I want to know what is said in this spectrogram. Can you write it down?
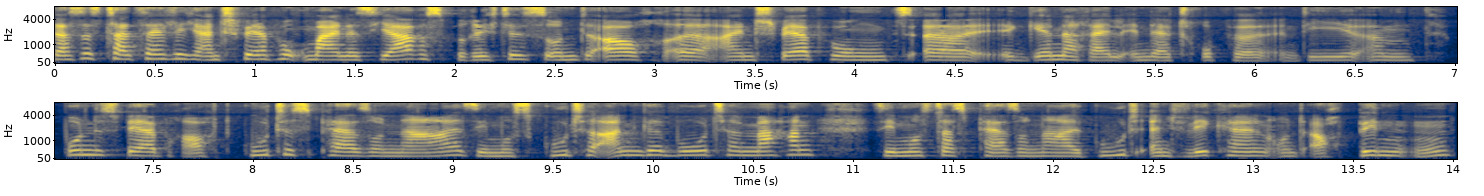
Das ist tatsächlich ein Schwerpunkt meines Jahresberichtes und auch äh, ein Schwerpunkt äh, generell in der Truppe. Die ähm, Bundeswehr braucht gutes Personal, sie muss gute Angebote machen, sie muss das Personal gut entwickeln und auch binden.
